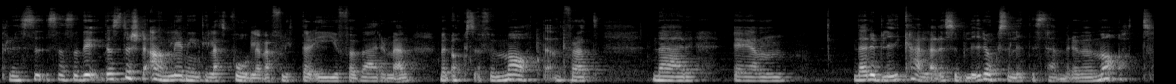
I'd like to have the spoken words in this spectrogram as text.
precis. Alltså det, den största anledningen till att fåglarna flyttar är ju för värmen, men också för maten. För att när, ehm, när det blir kallare så blir det också lite sämre med mat.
